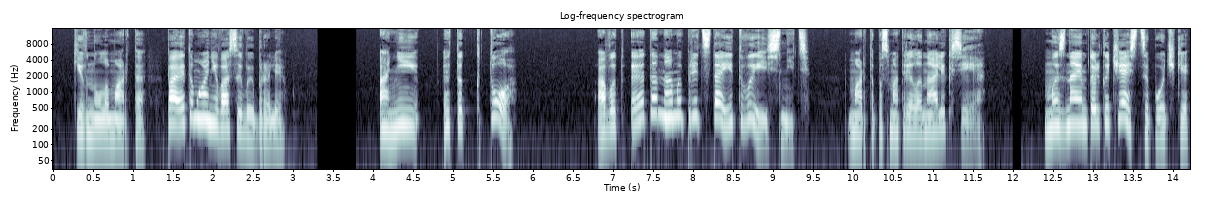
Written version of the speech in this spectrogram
— кивнула Марта. «Поэтому они вас и выбрали». «Они — это кто?» «А вот это нам и предстоит выяснить», — Марта посмотрела на Алексея. «Мы знаем только часть цепочки,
